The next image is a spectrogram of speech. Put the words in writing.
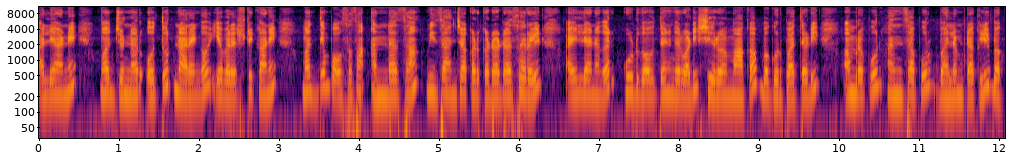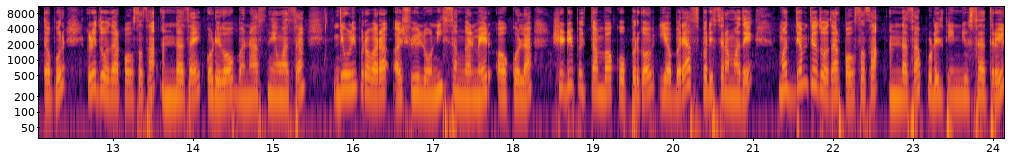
आल्याने मज्जुन्नर ओतूर नारायणगाव या बऱ्याच ठिकाणी मध्यम पावसाचा अंदाज हा विजांच्या कडकडाटासह राहील. अहिल्यानगर कुडगाव धनगरवाडी शिरोळ महाका पातळी अमरापूर हंसापूर भालमटाकली बक्तापूर. इकडे जोरदार पावसाचा अंदाज आहे. कोडेगाव बनास नेवासा देवळी प्रवारा अश्वी लोणी संगनमेर अकोला शिर्डी पितांबा कोपरगाव या बऱ्याच परिसरामध्ये मध्यम ते जोरदार पावसाचा अंदाजा पुढील तीन दिवसात राहील.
